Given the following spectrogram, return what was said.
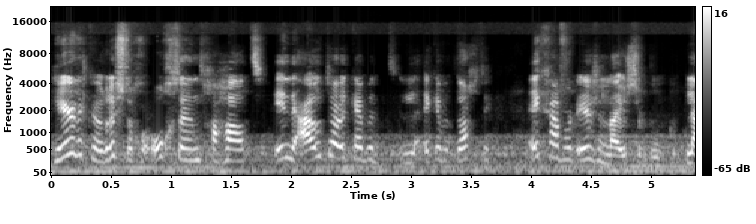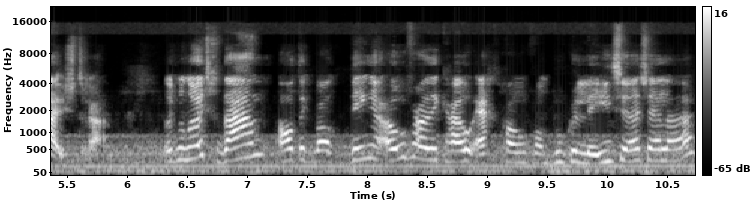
heerlijke, rustige ochtend gehad in de auto. Ik heb het, ik heb het dacht ik, ik ga voor het eerst een luisterboek luisteren. Dat ik nog nooit gedaan. Had ik wat dingen over. Ik hou echt gewoon van boeken lezen zelf.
